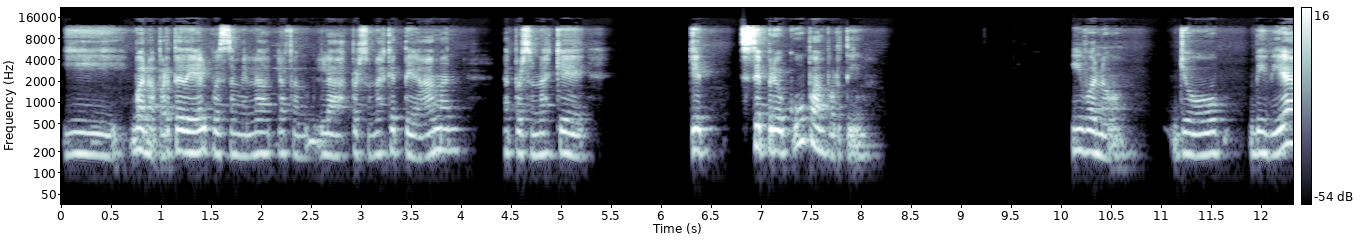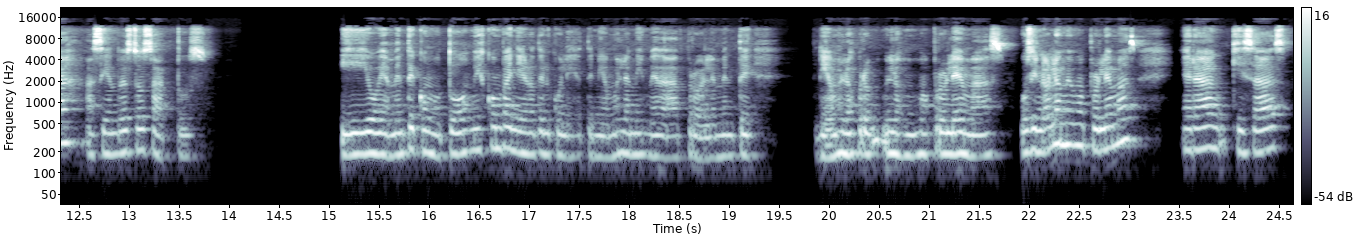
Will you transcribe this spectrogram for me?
Y bueno, aparte de Él, pues también las personas que te aman, las personas que, que se preocupan por ti. Y bueno, yo vivía haciendo estos actos y obviamente como todos mis compañeros del colegio teníamos la misma edad, probablemente teníamos los, los mismos problemas, o si no los mismos problemas, eran quizás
